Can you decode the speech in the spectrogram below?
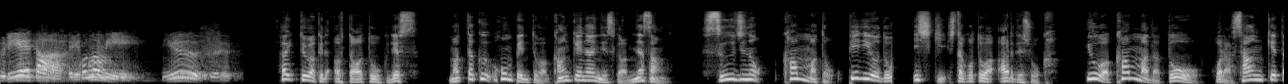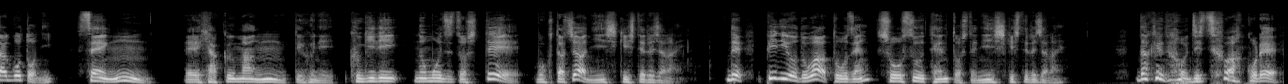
クリエイターエコノミーニュース。はい。というわけで、アフタートークです。全く本編とは関係ないんですが、皆さん、数字のカンマとピリオドを意識したことはあるでしょうか？要はカンマだと、ほら、3桁ごとに、1000、100万っていうふうに区切りの文字として僕たちは認識してるじゃない。で、ピリオドは当然小数点として認識してるじゃない。だけど、実はこれ、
